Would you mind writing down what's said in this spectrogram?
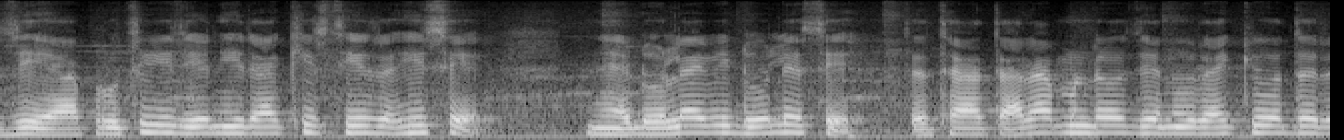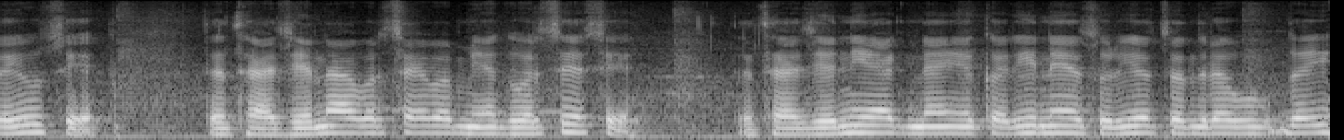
જે આ પૃથ્વી જેની રાખી સ્થિર રહી છે ને ડોલાવી ડોલે છે તથા તારામંડળ જેનું રાખ્યું અધર રહ્યું છે તથા જેના વરસાવ્યા મેઘ વરસે છે તથા જેની આજ્ઞાએ કરીને સૂર્યચંદ્ર ઉદય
